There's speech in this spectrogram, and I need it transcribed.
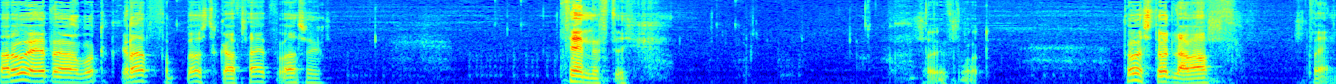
второе это вот как раз то, что касается ваших ценностей. То есть вот, то, что для вас ценно.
